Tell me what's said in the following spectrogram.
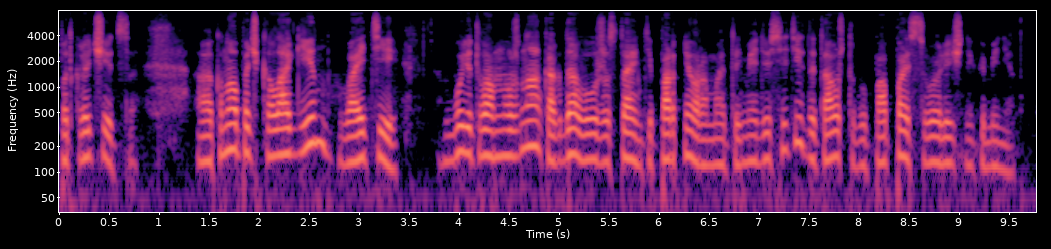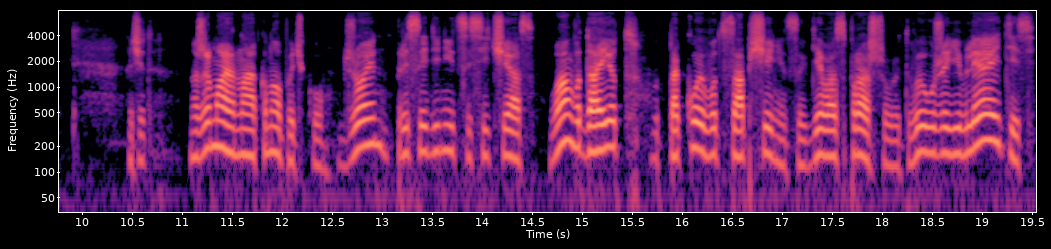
подключиться. А кнопочка логин войти будет вам нужна, когда вы уже станете партнером этой медиасети для того, чтобы попасть в свой личный кабинет. Значит, нажимаю на кнопочку Join, присоединиться сейчас. Вам выдает вот такое вот сообщение, где вас спрашивают, вы уже являетесь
